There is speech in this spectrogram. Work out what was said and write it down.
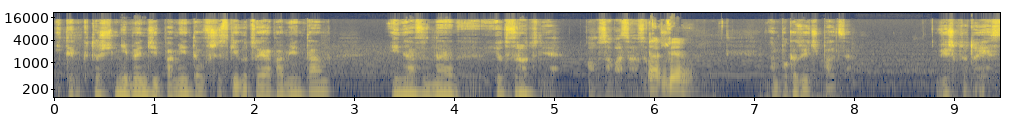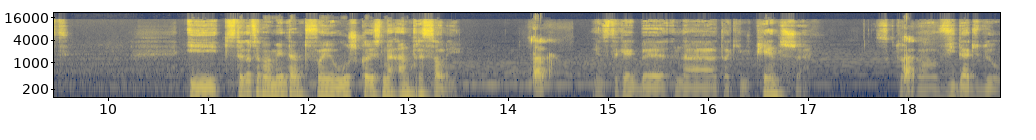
i ten ktoś nie będzie pamiętał wszystkiego, co ja pamiętam i, na, na, i odwrotnie. O, zobacz, zobacz. Tak, wiem. On pokazuje ci palcem. Wiesz, kto to jest? I z tego co pamiętam, twoje łóżko jest na antresoli. Tak. Więc tak jakby na takim piętrze, z którego widać dół.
